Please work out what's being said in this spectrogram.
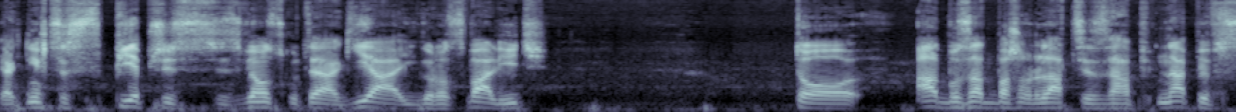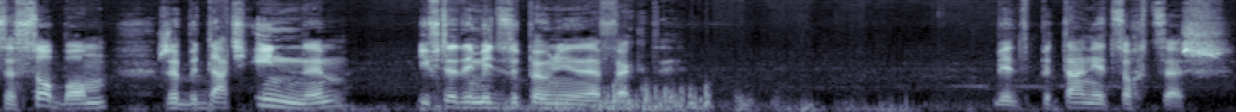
jak nie chcesz spieprzyć związku tak jak ja i go rozwalić, to albo zadbasz o relacje za- najpierw ze sobą, żeby dać innym i wtedy mieć zupełnie inne efekty. Więc pytanie, co chcesz,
